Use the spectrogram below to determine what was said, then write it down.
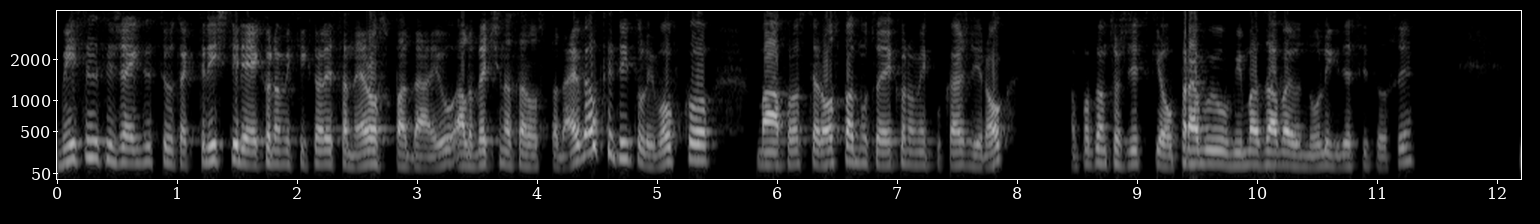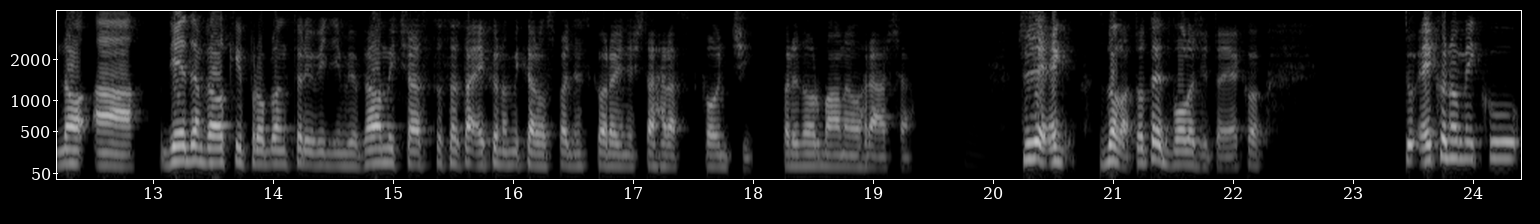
myslím si, že existujú tak 3-4 ekonomiky, ktoré sa nerozpadajú, ale väčšina sa rozpadajú. Veľké tituly Vovko má proste rozpadnutú ekonomiku každý rok a potom to vždycky opravujú, vymazávajú nuly, kde si co si. No a jeden veľký problém, ktorý vidím, je veľmi často sa tá ekonomika rozpadne skorej, než tá hra skončí pre normálneho hráča. Čiže znova, toto je dôležité. Ako, tú ekonomiku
